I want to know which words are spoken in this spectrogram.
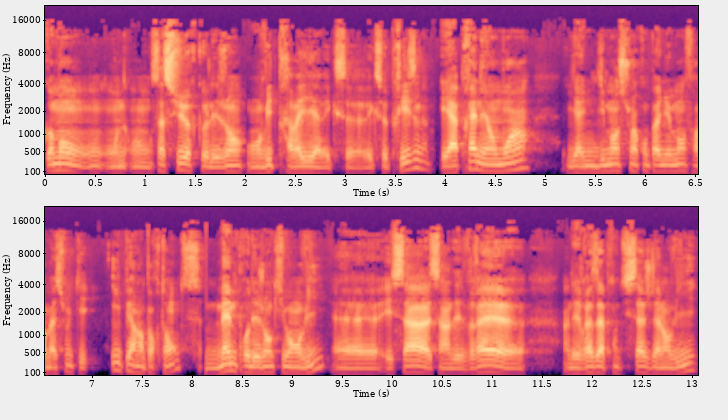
comment on, on, on s'assure que les gens ont envie de travailler avec ce, avec ce prisme. Et après, néanmoins, il y a une dimension accompagnement, formation qui est hyper importante, même pour des gens qui ont envie. Euh, et ça, c'est un des vrais un des vrais apprentissages d'Alenvie,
